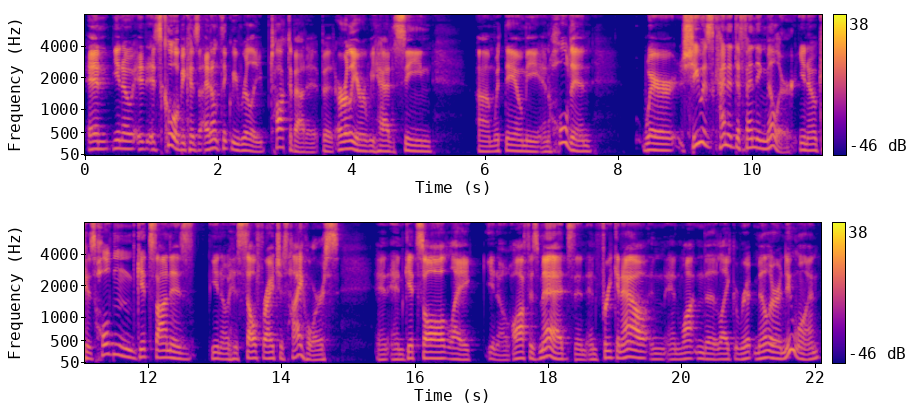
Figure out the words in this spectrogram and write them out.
And, you know, it, it's cool because I don't think we really talked about it, but earlier we had a scene um, with Naomi and Holden where she was kind of defending Miller, you know, because Holden gets on his, you know, his self righteous high horse and, and gets all like, you know, off his meds and, and freaking out and, and wanting to like rip Miller a new one.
